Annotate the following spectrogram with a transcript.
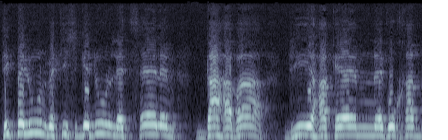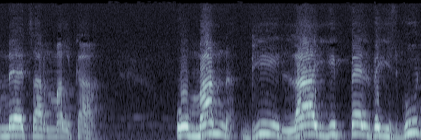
תפלון ותסגדון לצלם דהבה, די הקם נבוכדנצר מלכה. ומן די לה יפל ויסגוד,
